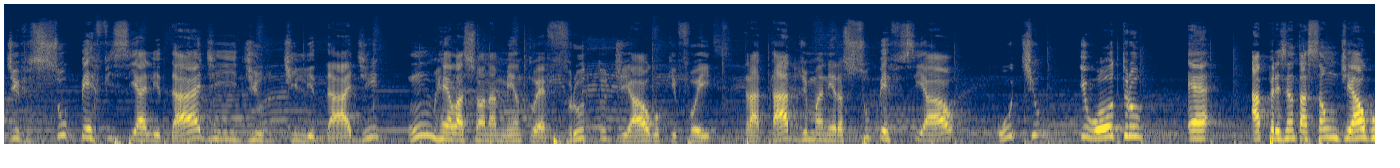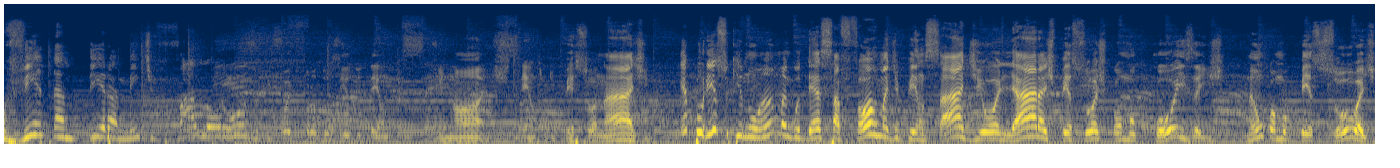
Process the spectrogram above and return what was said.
de superficialidade e de utilidade. Um relacionamento é fruto de algo que foi tratado de maneira superficial, útil, e o outro é a apresentação de algo verdadeiramente valoroso que foi produzido dentro de nós, dentro do personagem. É por isso que no âmago dessa forma de pensar, de olhar as pessoas como coisas, não como pessoas,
